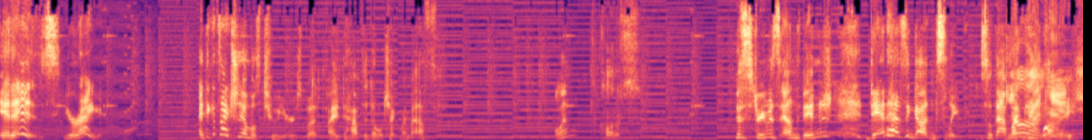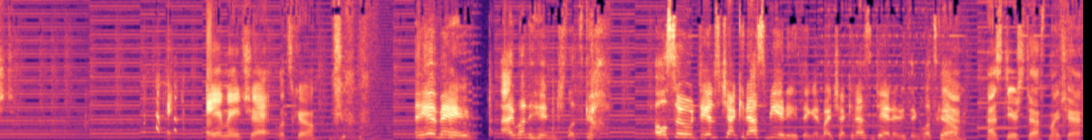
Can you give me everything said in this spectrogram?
It is. You're right. I think it's actually almost two years, but I'd have to double check my math. What? Close. This stream is unhinged. Dan hasn't gotten sleep, so that You're might be why. unhinged. A- AMA chat, let's go. AMA. I'm unhinged. Let's go. Also, Dan's chat can ask me anything, and my chat can ask Dan anything. Let's go. Yeah. Ask dear stuff, my chat.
